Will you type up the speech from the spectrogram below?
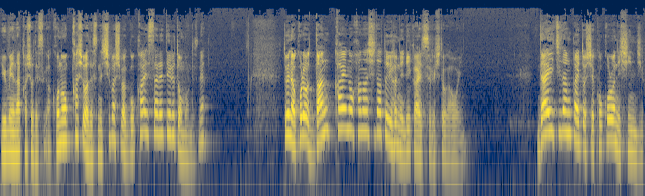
有名な箇所ですが、この箇所はですね、しばしば誤解されていると思うんですね。というのは、これを段階の話だというふうに理解する人が多い。第一段階として心に信じる。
